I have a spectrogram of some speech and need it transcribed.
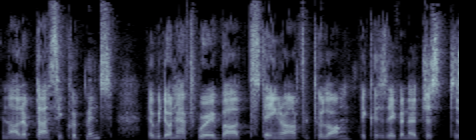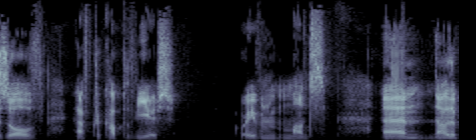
and other plastic equipments that we don't have to worry about staying around for too long because they're going to just dissolve after a couple of years or even months. Um, now, the,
